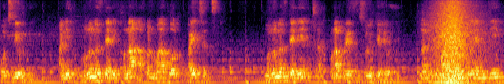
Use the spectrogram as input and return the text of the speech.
पोचली होती. आणि म्हणूनच त्यांनी पुन्हा आपण महापौर व्हायचंच. म्हणूनच त्यांनी पुन्हा प्रयत्न सुरू केले होते. नंदकुमार यांनी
